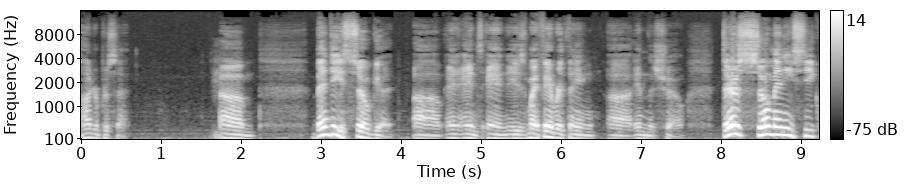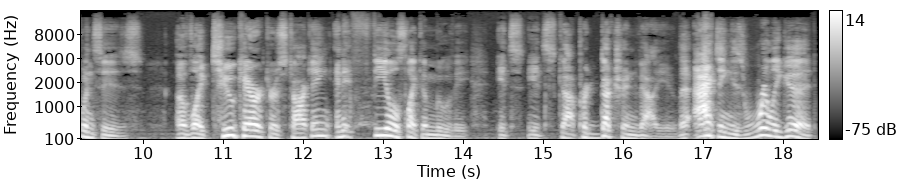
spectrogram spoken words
hundred percent. Um, Bendy is so good, uh, and and and is my favorite thing uh, in the show. There's so many sequences of like two characters talking, and it feels like a movie. It's it's got production value. The acting is really good.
